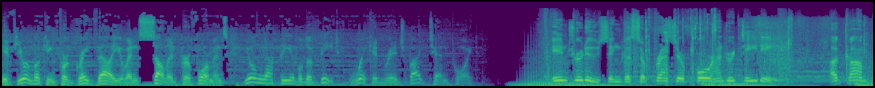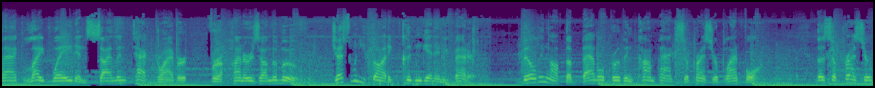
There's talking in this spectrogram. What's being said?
If you're looking for great value and solid performance, you'll not be able to beat Wicked Ridge by TenPoint. Introducing the Suppressor 400 TD a compact, lightweight, and silent tack driver for hunters on the move. Just when you thought it couldn't get any better, building off the battle-proven compact suppressor platform, the Suppressor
